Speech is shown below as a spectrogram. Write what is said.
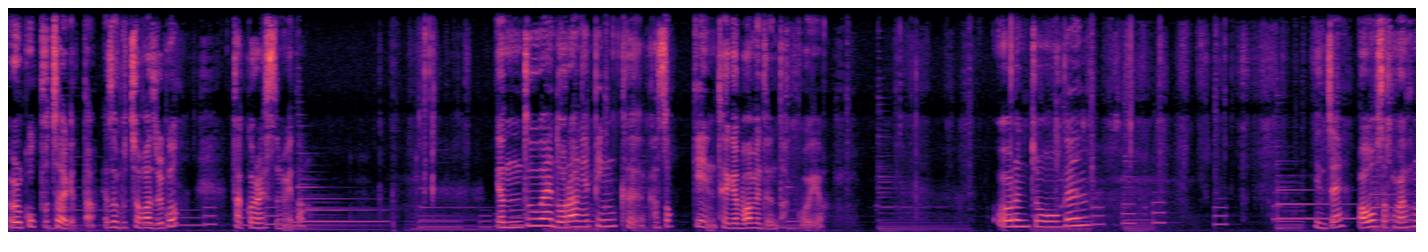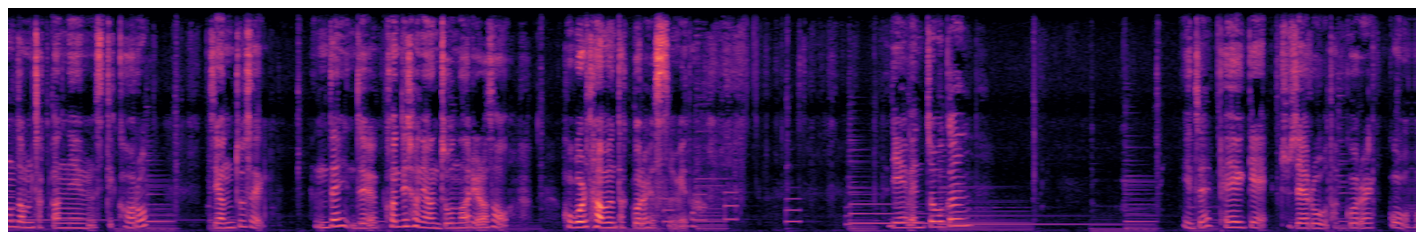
이걸 꼭 붙여야겠다. 해서 붙여가지고 탁구를 했습니다. 연두에 노랑에 핑크가 섞인 되게 마음에 드는 탁구예요. 오른쪽은 이제 마법사 공양상점 작가님 스티커로 연두색. 근데 이제 컨디션이 안 좋은 날이라서 그걸 담은 탁구를 했습니다. 얘 왼쪽은 이제 베개 주제로 탁구를 했고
